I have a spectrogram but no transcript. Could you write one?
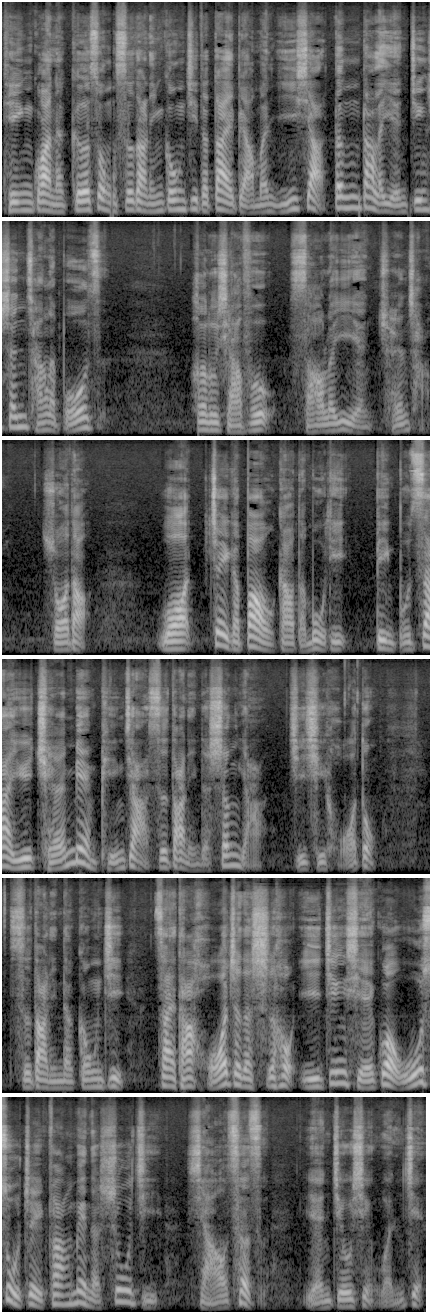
听惯了歌颂斯大林功绩的代表们一下瞪大了眼睛，伸长了脖子。赫鲁晓夫扫了一眼全场，说道：“我这个报告的目的，并不在于全面评价斯大林的生涯及其活动。斯大林的功绩，在他活着的时候，已经写过无数这方面的书籍。”小册子、研究性文件，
